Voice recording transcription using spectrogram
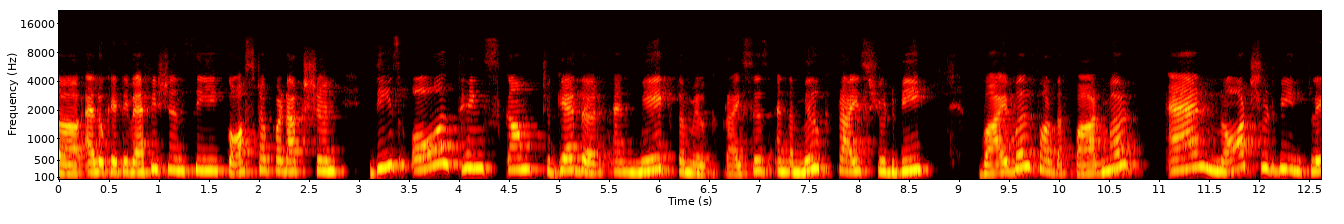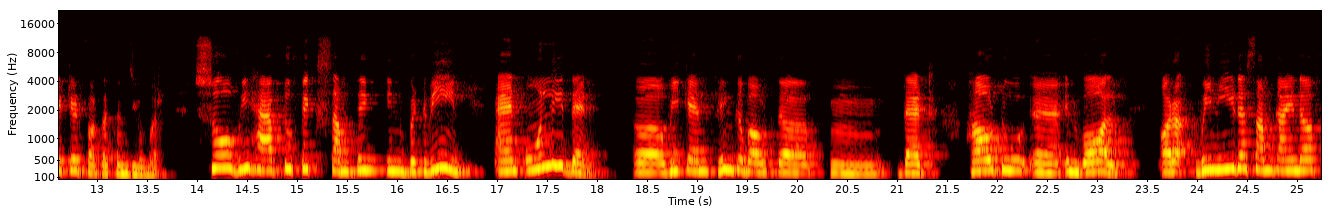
the allocative efficiency cost of production. These all things come together and make the milk prices and the milk price should be viable for the farmer and not should be inflated for the consumer so we have to fix something in between, and only then uh, we can think about the um, that how to uh, involve or uh, we need a, some kind of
